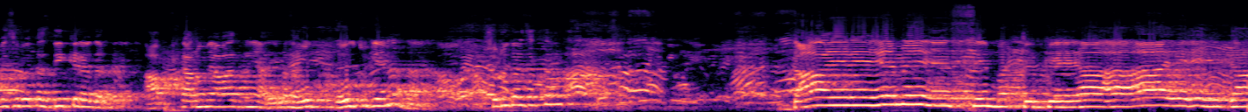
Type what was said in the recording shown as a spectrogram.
कोई तस्दीक करे उधर। आप कानों में आवाज़ नहीं आ रही। मतलब हो, हो चुकी है ना? शुरू कर सकता हूँ? दायरे में सिमट के आएगा।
